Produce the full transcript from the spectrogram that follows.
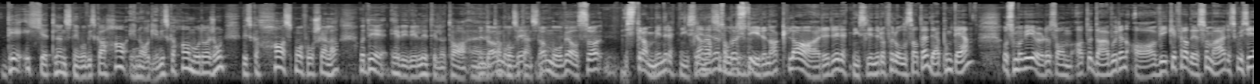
Det er ikke et lønnsnivå vi skal ha i Norge. Vi skal ha moderasjon, vi skal ha små forskjeller, og det er vi villige til å ta, eh, Men da, ta må vi, da må vi altså stramme inn retningslinjene, ja, sånn at styrene har klarere retningslinjer å forholde seg til. Det er punkt én. Og så må vi gjøre det sånn at der hvor en avviker fra det som er skal vi si,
